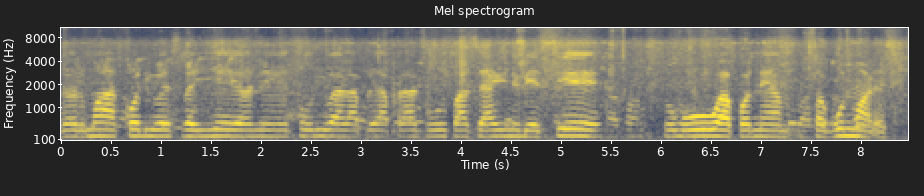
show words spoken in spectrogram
ઘરમાં આખો દિવસ રહીએ અને થોડી વાર આપણે આપણા ઢોર પાસે આવીને બેસીએ તો બહુ આપણને આમ સગુન મળે છે.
